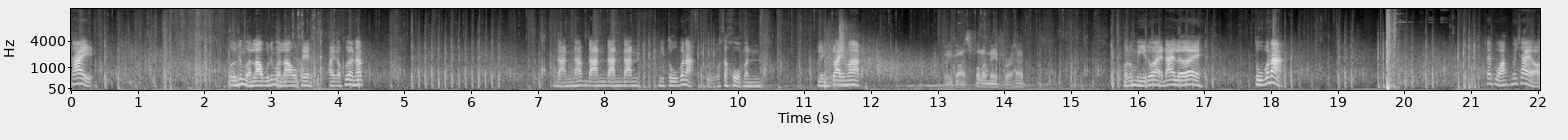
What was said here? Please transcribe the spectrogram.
ใช่ ปืนไม่เหมือนเรา ปืนไม่เหมือนเรา โอเค ไปกับเพื่อนครับ ดันนะครับ ดันดันดัน มีตูป่ะน่ะ โอ้โห สโคปมันเล็งใกล้มาก Hey guys, follow me for a hab. มันต้องมีด้วย ได้เลย ตูป่ะน่ะ ใช่ปะวะ ไม่ใช่เหรอ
